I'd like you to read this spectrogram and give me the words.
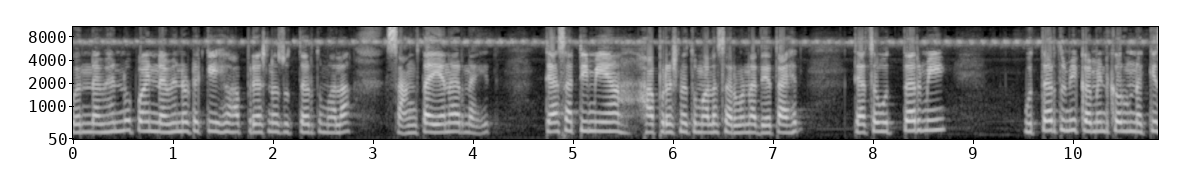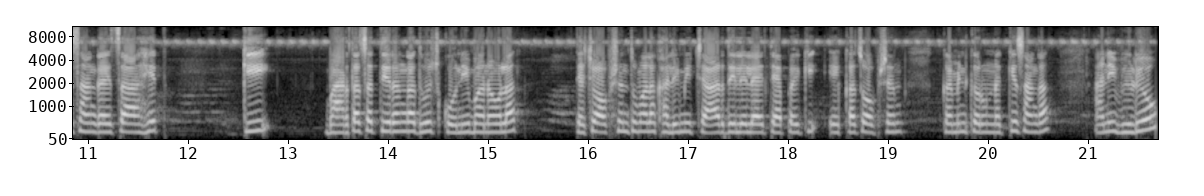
पण नव्याण्णव पॉईंट नव्याण्णव टक्के हा प्रश्नाचं उत्तर तुम्हाला सांगता येणार नाहीत. त्यासाठी मी हा प्रश्न तुम्हाला सर्वांना देत आहेत. त्याचं उत्तर मी उत्तर तुम्ही कमेंट करून नक्की सांगायचं आहेत की भारताचा तिरंगा ध्वज कोणी बनवलात? त्याचे ऑप्शन तुम्हाला खाली मी चार दिलेले आहेत. त्यापैकी एकाचं ऑप्शन कमेंट करून नक्की सांगा. आणि व्हिडिओ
